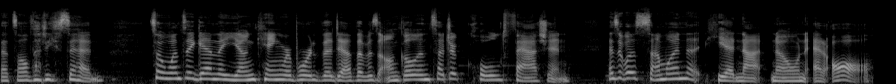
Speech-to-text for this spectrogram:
That's all that he said. So once again, the young king reported the death of his uncle in such a cold fashion, as it was someone that he had not known at all.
